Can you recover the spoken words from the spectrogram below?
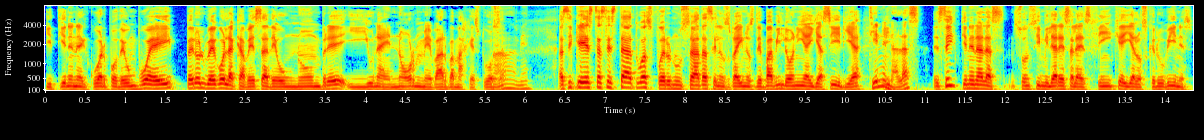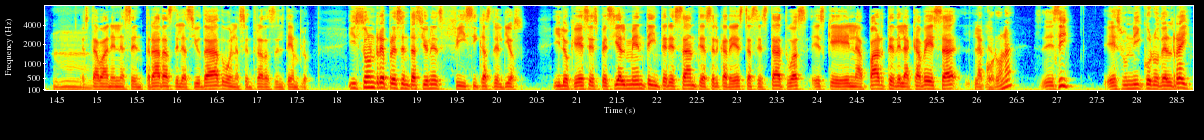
Y tienen el cuerpo de un buey, pero luego la cabeza de un hombre y una enorme barba majestuosa. Ah, bien. Así que estas estatuas fueron usadas en los reinos de Babilonia y Asiria. ¿Tienen y- alas? Eh, Sí, tienen alas. Son similares a la esfinge y a los querubines. Mm. Estaban en las entradas de la ciudad o en las entradas del templo. Y son representaciones físicas del dios. Y lo que es especialmente interesante acerca de estas estatuas es que en la parte de la cabeza... ¿La corona? Eh, sí, es un icono del rey.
